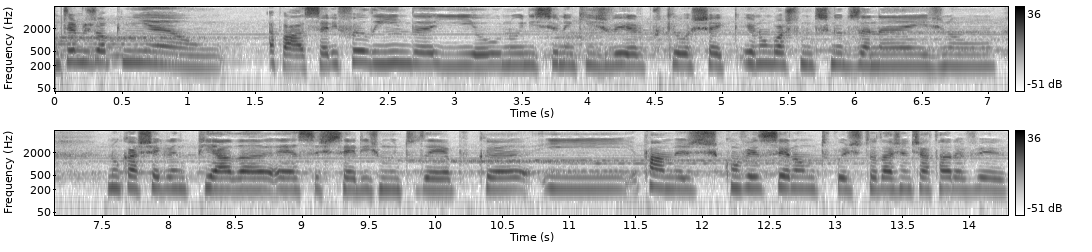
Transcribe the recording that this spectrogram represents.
Em termos de opinião, a série foi linda e eu no início nem quis ver porque eu achei que eu não gosto muito do Senhor dos Anéis, não, nunca achei grande piada a essas séries muito da época e epá, mas convenceram-me depois de toda a gente já estar a ver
